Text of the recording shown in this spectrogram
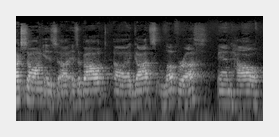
Next song is, uh, is about uh, God's love for us and how,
